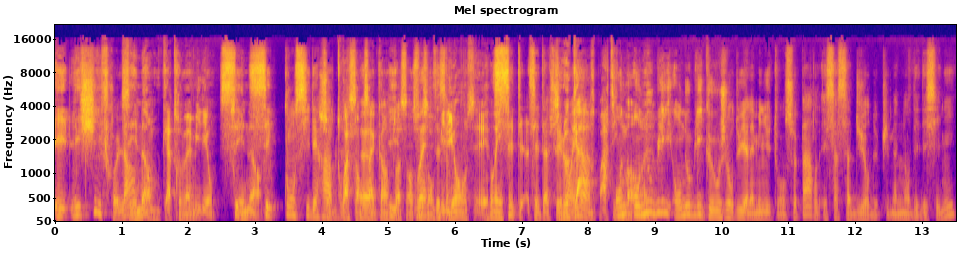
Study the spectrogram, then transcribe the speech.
et les chiffres là. C'est énorme, 80 millions. C'est énorme. C'est considérable. Sur 350, 360 euh, millions, c'est, oui. C'est absolument le quart, pratiquement. On, oublie, on oublie qu'aujourd'hui, à la minute où on se parle, et ça, ça dure depuis maintenant des décennies,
